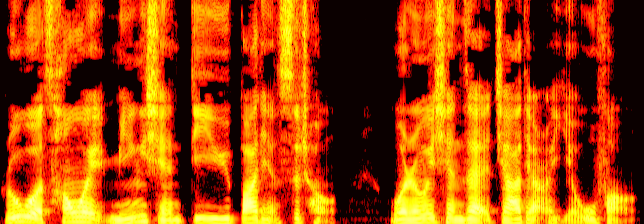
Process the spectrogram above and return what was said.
如果仓位明显低于八点四成，我认为现在加点也无妨。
